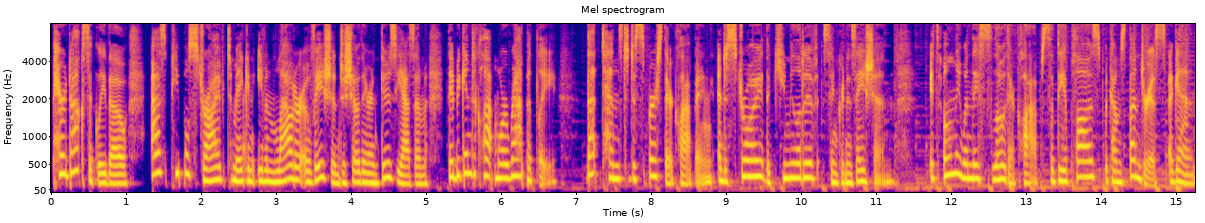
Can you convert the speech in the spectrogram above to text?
Paradoxically, though, as people strive to make an even louder ovation to show their enthusiasm, they begin to clap more rapidly. That tends to disperse their clapping and destroy the cumulative synchronization. It's only when they slow their claps that the applause becomes thunderous again.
